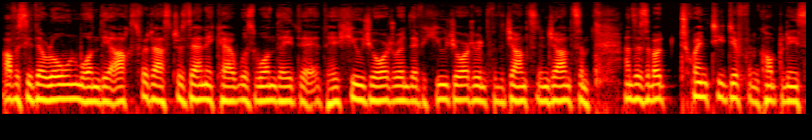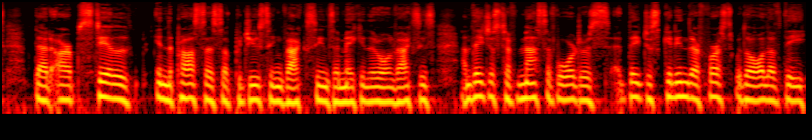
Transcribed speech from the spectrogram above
Obviously, their own one, the Oxford AstraZeneca, was one they, they, had a huge order in. They have a huge order in for the Johnson & Johnson. And there's about 20 different companies that are still in the process of producing vaccines and making their own vaccines. And they just have massive massive orders. They just get in there first with all of the,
